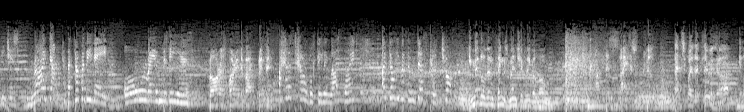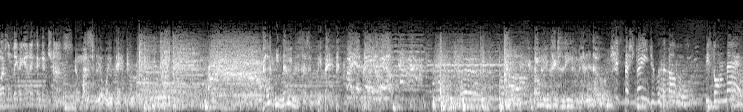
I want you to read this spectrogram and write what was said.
Bandages right up to the top of his head, all round his ears. Flora's worried about Griffin. I had a terrible feeling last night. I felt he was in desperate trouble. He meddled in things men should leave alone. Not the slightest clue. That's where the clues are. He wasn't leaving anything to chance. There must be a way back. God knows there's a way back. What are you doing, Help! Leave me alone. It's the stranger with the goggles. He's gone mad.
